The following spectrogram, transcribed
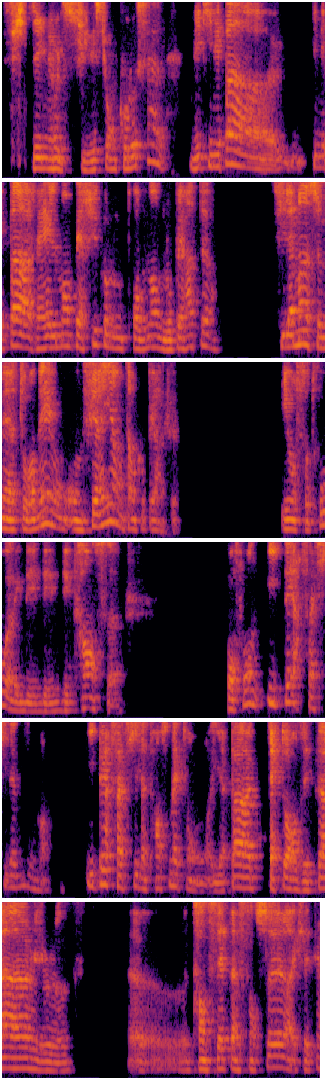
Qui est une suggestion colossale, mais qui n'est pas, qui n'est pas réellement perçue comme provenant de l'opérateur. Si la main se met à tourner, on, ne fait rien en tant qu'opérateur. Et on se retrouve avec des, des, des trans profondes hyper faciles à vivre, hyper faciles à transmettre. Il n'y a pas 14 étages, 37 euh, ascenseurs, etc.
